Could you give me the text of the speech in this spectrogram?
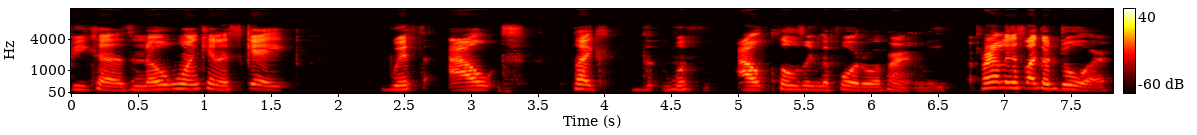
because no one can escape without like th- without closing the portal. Apparently, apparently it's like a door,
